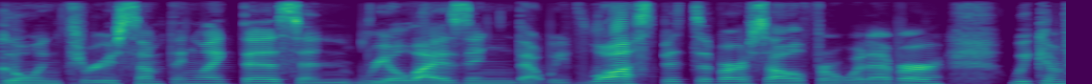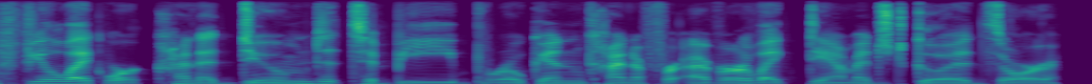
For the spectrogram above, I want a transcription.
going through something like this and realizing that we've lost bits of ourselves or whatever, we can feel like we're kind of doomed to be broken kind of forever, like damaged goods or,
